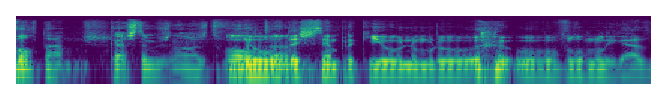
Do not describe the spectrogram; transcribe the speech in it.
voltámos. Cá estamos nós de E volta. eu deixo sempre aqui o número, o volume ligado.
